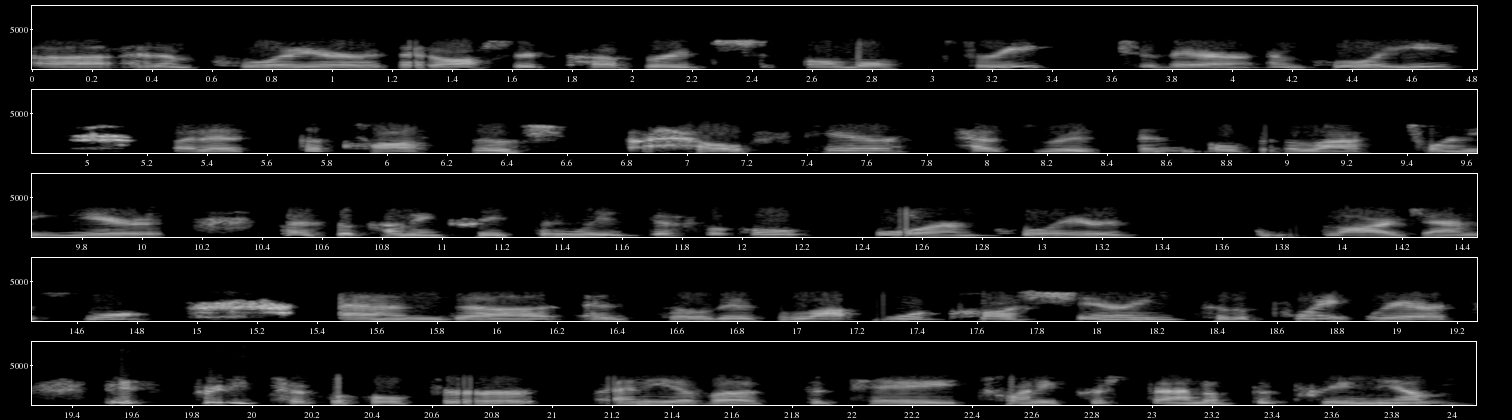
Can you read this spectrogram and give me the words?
uh, an employer that offered coverage almost free to their employees. But as the cost of health care has risen over the last 20 years, that's become increasingly difficult for employers, large and small. And, uh, and so there's a lot more cost sharing to the point where it's pretty typical for any of us to pay 20% of the premium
